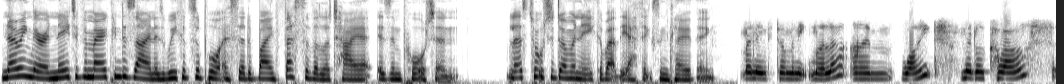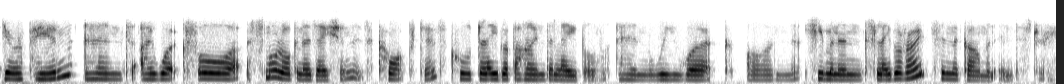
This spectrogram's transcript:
Knowing there are Native American designers we could support instead of buying festival attire is important. Let's talk to Dominique about the ethics in clothing. My name's Dominique Muller. I'm white, middle class, European, and I work for a small organisation. It's a cooperative called Labour Behind the Label, and we work on human and labour rights in the garment industry.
